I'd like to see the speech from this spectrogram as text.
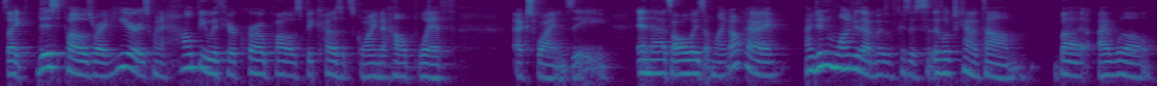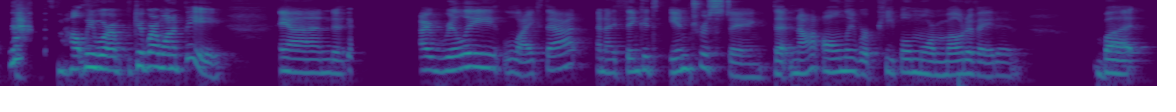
It's like this pose right here is going to help you with your crow pose because it's going to help with X, Y, and Z. And that's always I'm like, okay, I didn't want to do that move because it looked kind of dumb, but I will help me where get where I want to be. And yeah. I really like that. And I think it's interesting that not only were people more motivated, but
